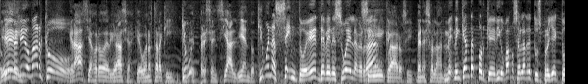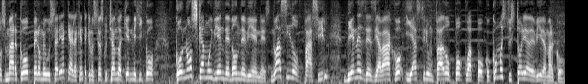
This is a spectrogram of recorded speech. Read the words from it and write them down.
bien, bien. Bienvenido, Marco. Gracias, brother, gracias. Qué bueno estar aquí, Qué en- bu- eh, presencial, viendo. Qué buen acento, ¿eh? De Venezuela, ¿verdad? Sí, claro, sí, venezolano. Me, me encanta porque, digo, vamos a hablar de tus proyectos, Marco, pero me gustaría que a la gente que nos está escuchando aquí en México conozca muy bien de dónde vienes. No ha sido fácil, vienes desde abajo y has triunfado poco a poco. ¿Cómo es tu historia de vida, Marco?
